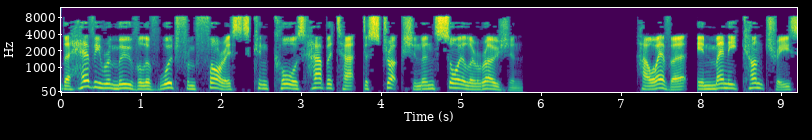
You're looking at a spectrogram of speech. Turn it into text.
The heavy removal of wood from forests can cause habitat destruction and soil erosion. However, in many countries,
